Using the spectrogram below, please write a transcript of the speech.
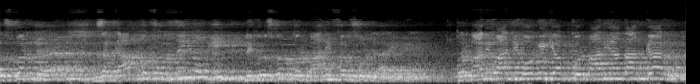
اس پر جو ہے زکات تو فرض نہیں ہوگی، لیکن اس پر قربانی فرض ہو جائے گی۔ قربانی واجب ہوگی کہ اب قربانی ادا کر۔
